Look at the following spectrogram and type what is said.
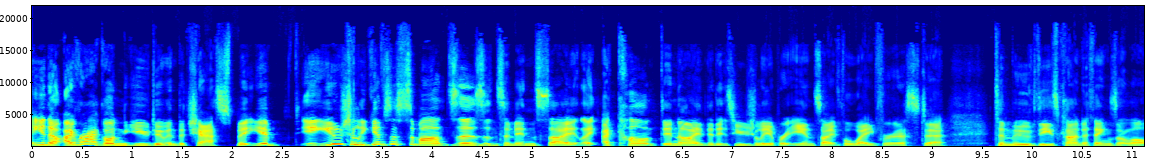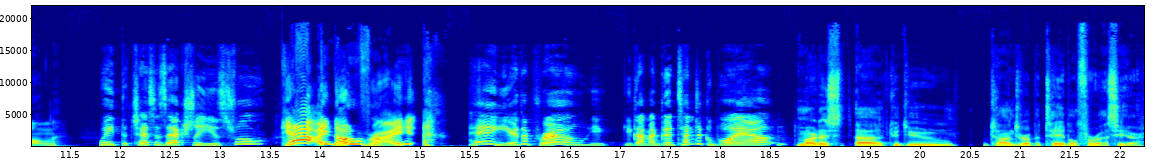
you know, I rag on you doing the chess, but you it usually gives us some answers and some insight. Like I can't deny that it's usually a pretty insightful way for us to to move these kind of things along. Wait, the chess is actually useful? Yeah, I know, right? Hey, you're the pro. You you got my good tentacle boy out. Martis, uh, could you conjure up a table for us here?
